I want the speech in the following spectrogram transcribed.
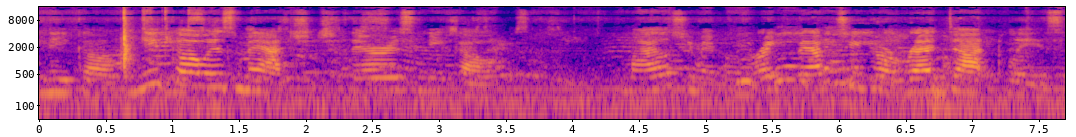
Nico. Nico is matched. There is Nico. Miles, you may move right back to your red dot, please.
